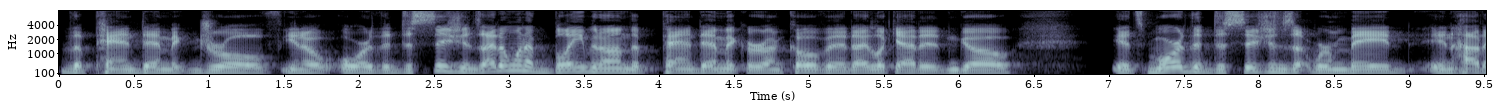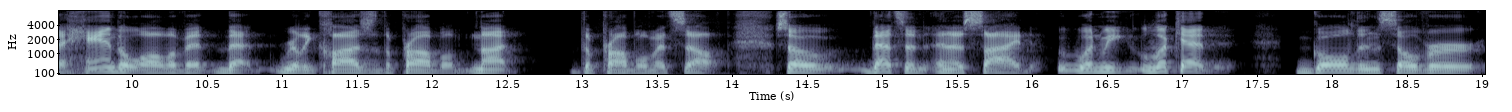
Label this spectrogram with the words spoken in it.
the pandemic drove, you know, or the decisions. I don't want to blame it on the pandemic or on COVID. I look at it and go, it's more the decisions that were made in how to handle all of it that really caused the problem, not the problem itself. So that's an, an, aside. When we look at gold and silver,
